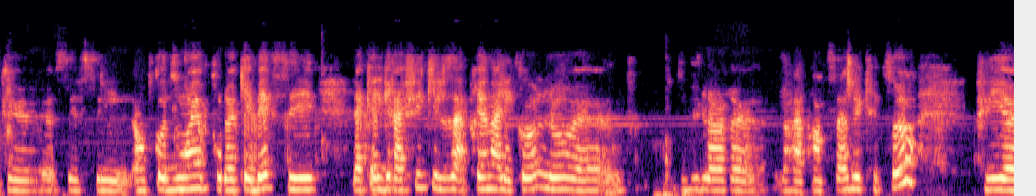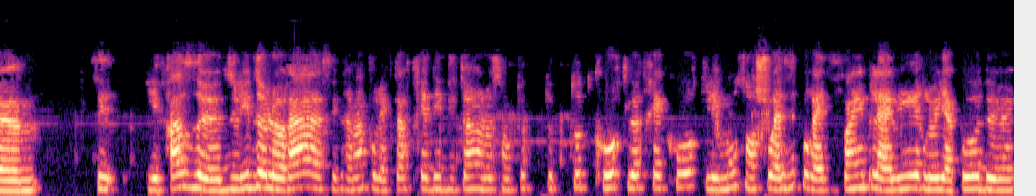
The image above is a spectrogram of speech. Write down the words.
que, en tout cas, du moins pour le Québec, c'est la calligraphie qu'ils apprennent à l'école euh, au début de leur, euh, apprentissage d'écriture. Puis, les phrases du livre de Laura, c'est vraiment pour lecteurs très débutants, là, sont toutes, toutes, courtes, très courtes. Les mots sont choisis pour être simples à lire. Il n'y a pas de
